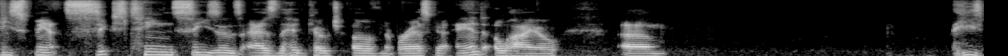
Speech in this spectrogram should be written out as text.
he spent 16 seasons as the head coach of Nebraska and Ohio. Um, he's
